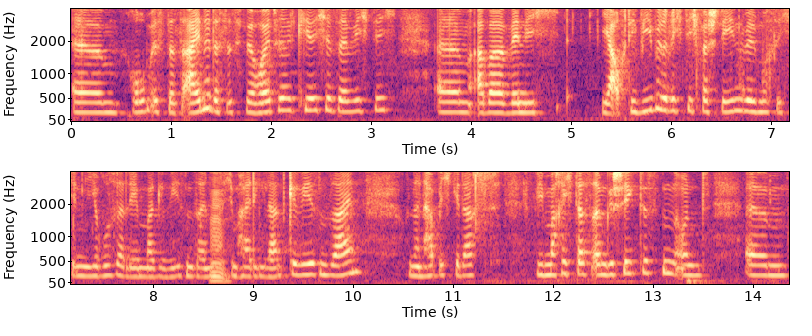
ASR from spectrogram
ähm, Rom ist das eine, das ist für heute Kirche sehr wichtig. Ähm, aber wenn ich ja auch die Bibel richtig verstehen will, muss ich in Jerusalem mal gewesen sein, muss ich im Heiligen Land gewesen sein. Und dann habe ich gedacht, wie mache ich das am geschicktesten? Und ähm,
